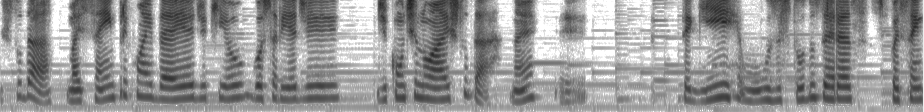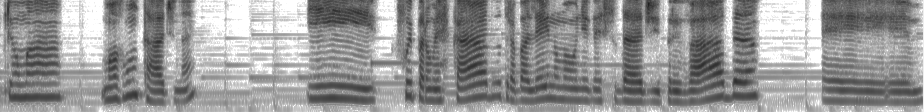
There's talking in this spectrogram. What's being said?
estudar, mas sempre com a ideia de que eu gostaria de, de continuar a estudar, né? É, seguir os estudos era, foi sempre uma, uma vontade, né? E fui para o mercado, trabalhei numa universidade privada, é...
